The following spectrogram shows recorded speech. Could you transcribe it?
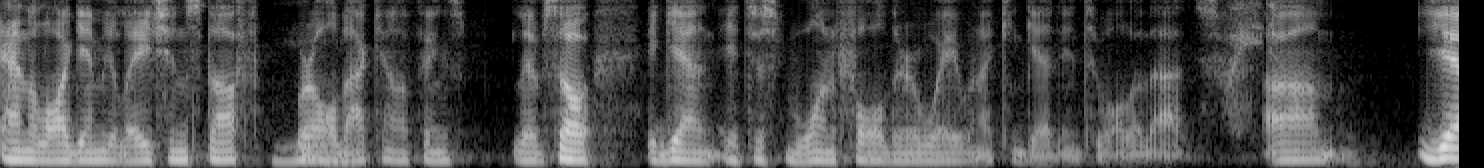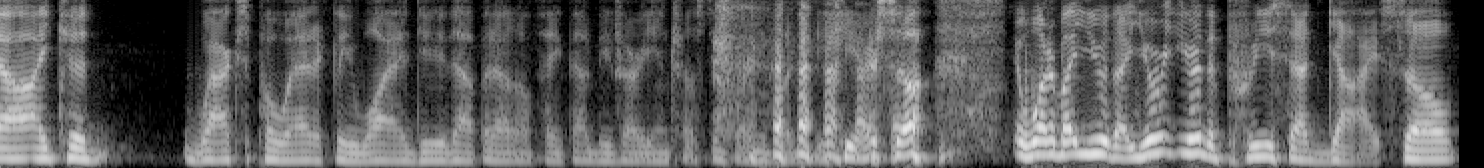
analog emulation stuff where all mm. that kind of things live. So again, it's just one folder away when I can get into all of that. Sweet. Um, yeah, I could wax poetically why I do that, but I don't think that'd be very interesting for anybody to hear. So, what about you? Though you're you're the preset guy. So,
